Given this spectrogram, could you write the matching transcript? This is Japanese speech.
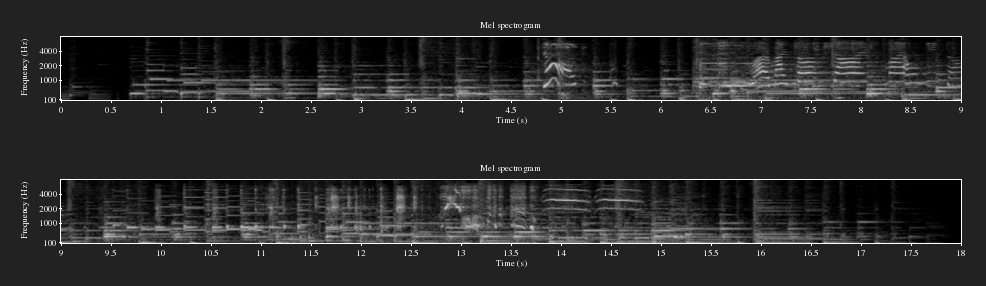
you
